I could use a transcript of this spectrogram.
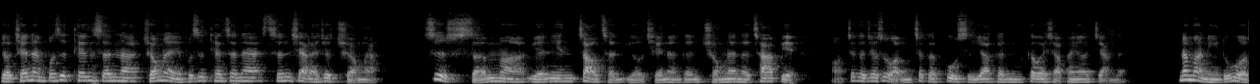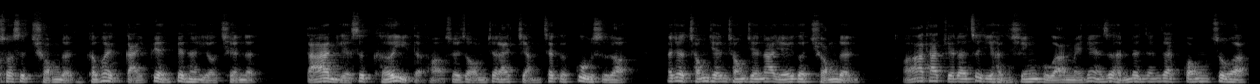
有钱人不是天生啊，穷人也不是天生的，生下来就穷啊，是什么原因造成有钱人跟穷人的差别？哦，这个就是我们这个故事要跟各位小朋友讲的。那么你如果说是穷人，可不可以改变变成有钱人？答案也是可以的哈，所以说我们就来讲这个故事哦。那就从前从前呢，有一个穷人啊，他觉得自己很辛苦啊，每天也是很认真在工作啊，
